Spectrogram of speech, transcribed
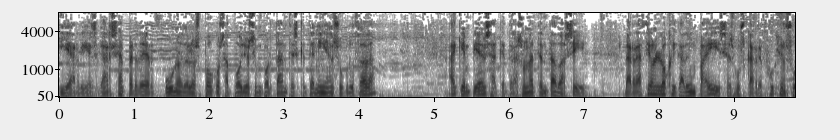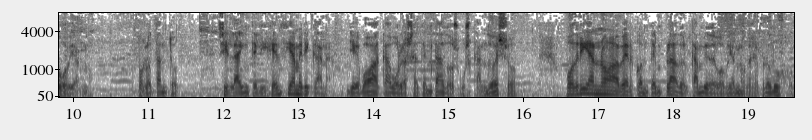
y arriesgarse a perder uno de los pocos apoyos importantes que tenía en su cruzada? Hay quien piensa que tras un atentado así, la reacción lógica de un país es buscar refugio en su gobierno. Por lo tanto, si la inteligencia americana llevó a cabo los atentados buscando eso, podría no haber contemplado el cambio de gobierno que se produjo.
